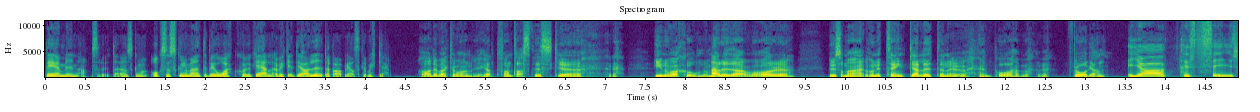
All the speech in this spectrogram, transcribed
Det är min absoluta önskan. Och så skulle man inte bli åksjuk heller, vilket jag lider av ganska mycket. Ja, det verkar vara en helt fantastisk eh, innovation. Och Maria, vad har du som har hunnit tänka lite nu på frågan? Ja, precis.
